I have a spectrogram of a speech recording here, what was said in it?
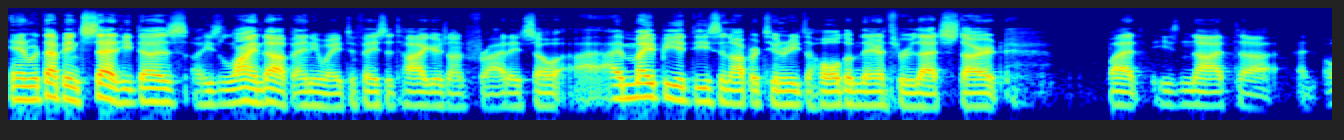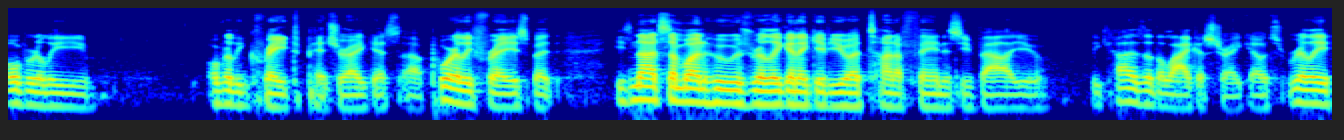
And with that being said, he does he's lined up anyway to face the Tigers on Friday. So I, I might be a decent opportunity to hold him there through that start but he's not uh, an overly overly great pitcher, I guess. Uh, poorly phrased, but he's not someone who's really going to give you a ton of fantasy value because of the lack of strikeouts. Really,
